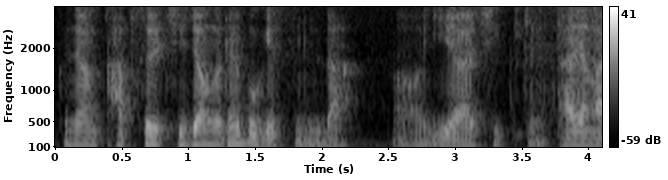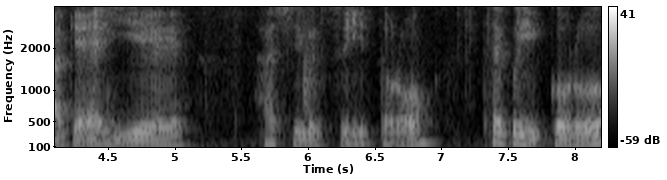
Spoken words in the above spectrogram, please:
그냥 값을 지정을 해 보겠습니다. 어, 이해하시 다양하게 이해하실 수 있도록 태그 이꼬르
